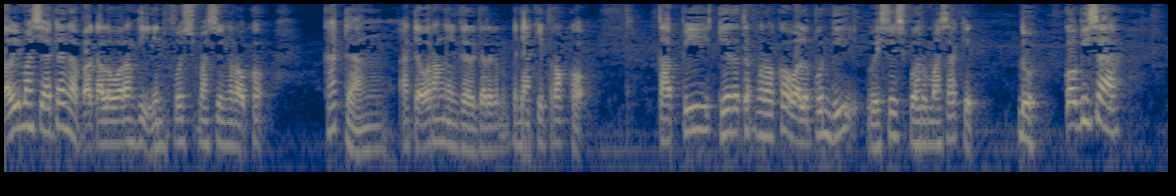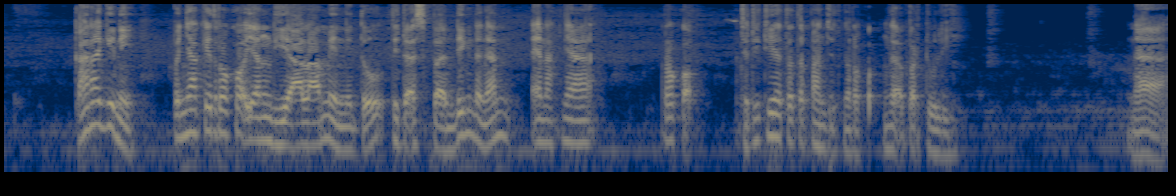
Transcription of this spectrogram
tapi masih ada nggak Pak kalau orang diinfus masih ngerokok? Kadang ada orang yang gara-gara penyakit rokok, tapi dia tetap ngerokok walaupun di WC sebuah rumah sakit. Duh, kok bisa? Karena gini, penyakit rokok yang dia alamin itu tidak sebanding dengan enaknya rokok. Jadi dia tetap lanjut ngerokok, nggak peduli. Nah,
